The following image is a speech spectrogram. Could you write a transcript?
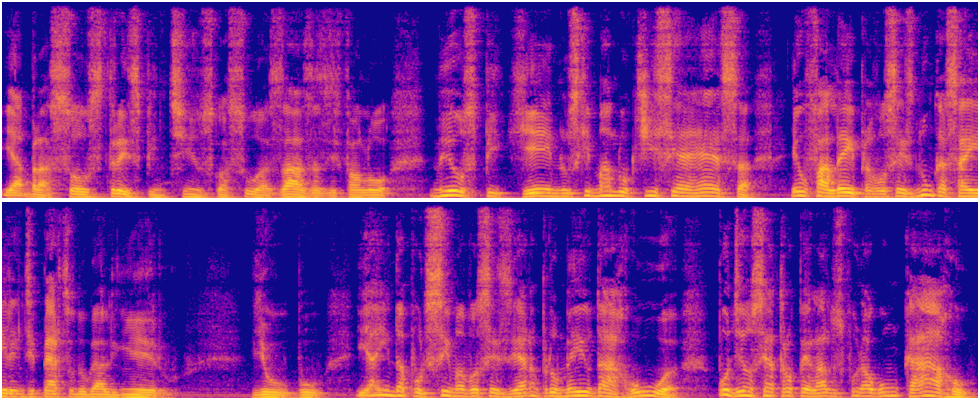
e abraçou os três pintinhos com as suas asas e falou: Meus pequenos, que maluquice é essa? Eu falei para vocês nunca saírem de perto do galinheiro. E o ubu, e ainda por cima vocês vieram para o meio da rua, podiam ser atropelados por algum carro.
